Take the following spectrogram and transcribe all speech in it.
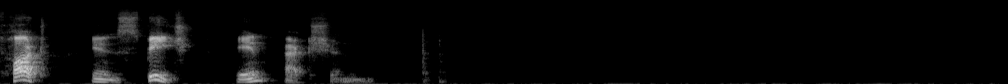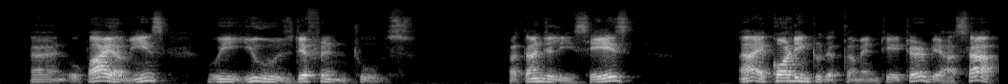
thought, in speech, in action. And upaya means we use different tools. Patanjali says, uh, according to the commentator Vyasa,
